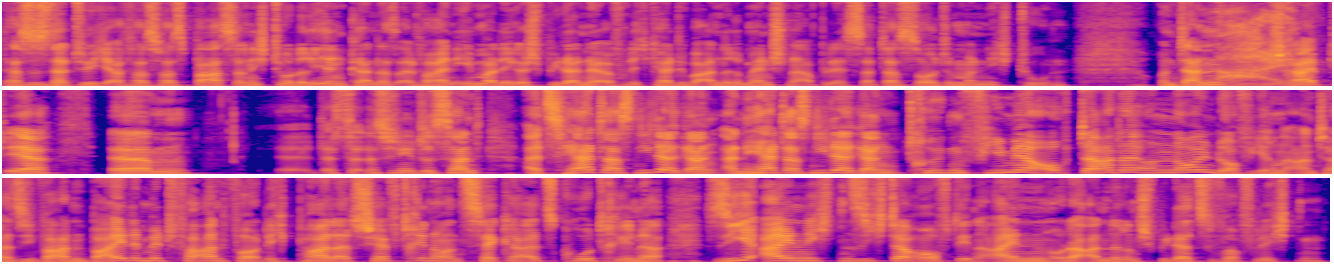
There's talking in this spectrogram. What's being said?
Das ist natürlich etwas, was Basler nicht tolerieren kann, dass einfach ein ehemaliger Spieler in der Öffentlichkeit über andere Menschen ablästert. Das sollte man nicht tun. Und dann Nein. schreibt er, ähm, äh, das, das finde ich interessant, als Herthas Niedergang, an Herthas Niedergang trügen vielmehr auch Dardai und Neuendorf ihren Anteil. Sie waren beide mitverantwortlich, Paul als Cheftrainer und Zecker als Co-Trainer. Sie einigten sich darauf, den einen oder anderen Spieler zu verpflichten.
